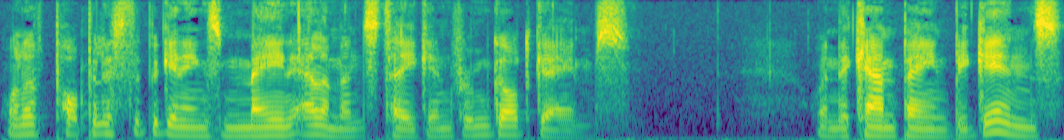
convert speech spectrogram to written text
one of Populous the Beginning's main elements taken from God games. When the campaign begins,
